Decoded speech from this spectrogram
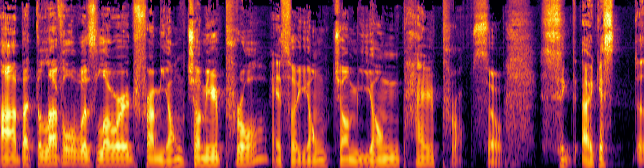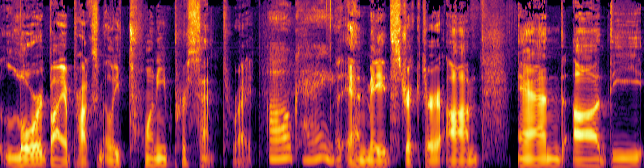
uh, but the level was lowered from 0.1%에서 0.08%. So sig- I guess uh, lowered by approximately 20%, right? Okay. and made stricter. Um, and uh, the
